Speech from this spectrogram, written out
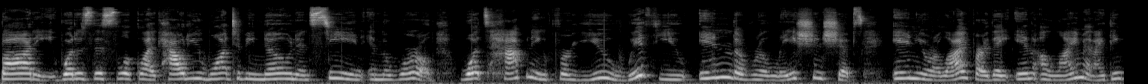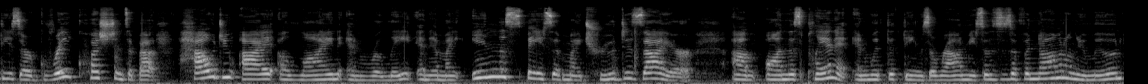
body? What does this look like? How do you want to be known and seen in the world? What's happening for you with you in the relationships in your life? Are they in alignment? I think these are great questions about how do I align and relate? And am I in the space of my true desire um, on this planet and with the things around me? So, this is a phenomenal new moon.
